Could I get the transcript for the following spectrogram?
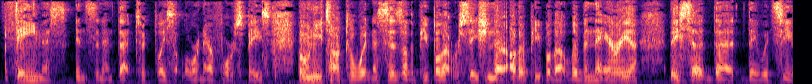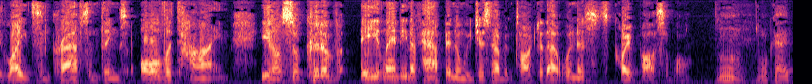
famous incident that took place at Loring Air Force Base. But when you talk to witnesses, other people that were stationed there, other people that live in the area, they said that they would see lights and crafts and things all the time. You know, so could have a landing have happened and we just haven't talked to that witness? It's quite possible. Mm, okay.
